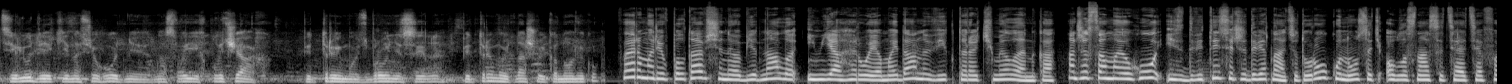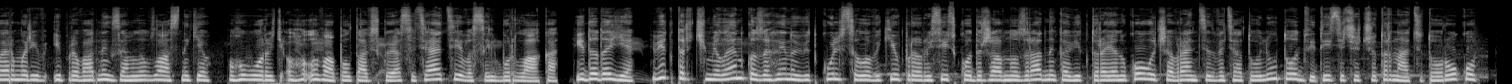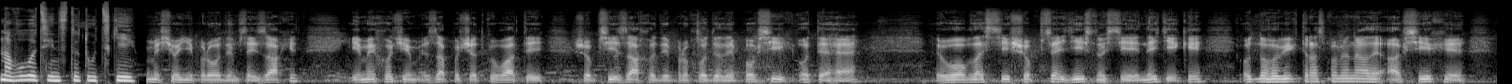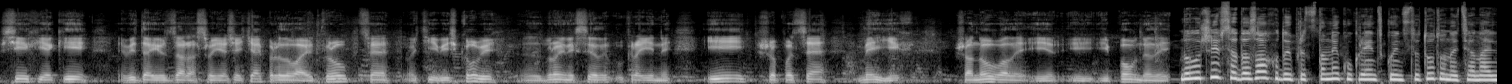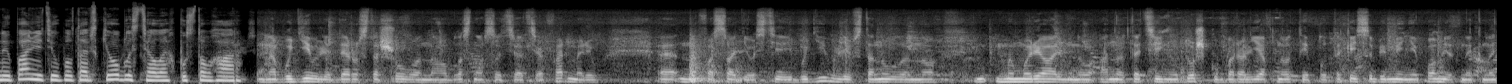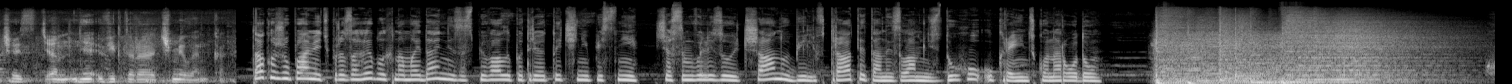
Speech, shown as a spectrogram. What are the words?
Ці люди, які на сьогодні на своїх плечах підтримують збройні сили, підтримують нашу економіку. Фермерів Полтавщини об'єднало ім'я героя майдану Віктора Чміленка, адже саме його із 2019 року носить обласна асоціація фермерів і приватних землевласників, говорить голова Полтавської асоціації Василь Бурлака. І додає, Віктор Чміленко загинув від куль силовиків проросійського державного зрадника Віктора Януковича вранці 20 лютого 2014 року на вулиці Інститутській. Ми сьогодні проводимо цей захід, і ми хочемо започаткувати, щоб ці заходи проходили по всій ОТГ в області, щоб це дійсності не тільки одного Віктора споминали, а всіх, е, всіх, які віддають зараз своє життя і проливають кров. Це ті військові е, Збройних сил України, і щоб оце ми їх вшановували і, і, і повнили. Долучився до заходу і представник Українського інституту національної пам'яті у Полтавській області Олег Пустовгар. На будівлі, де розташована обласна асоціація фермерів, на фасаді ось цієї будівлі встановлено меморіальну анотаційну дошку барельєфного типу, такий собі міні-пам'ятник на честь е, Віктора Чміленка. Також у пам'ять про загиблих на майдані заспівали патріотичні пісні, що символізують шану, біль втрати та незламність духу українського народу.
